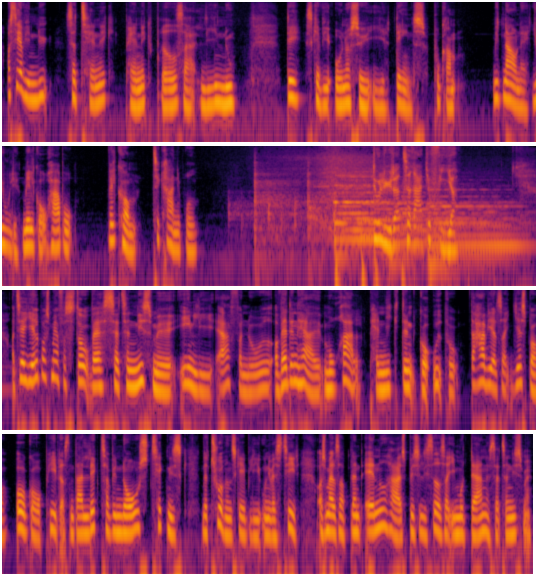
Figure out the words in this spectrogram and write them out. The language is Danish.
Og ser vi en ny satanic panic brede sig lige nu? Det skal vi undersøge i dagens program. Mit navn er Julie Melgaard Harbo. Velkommen til Kranjebrød. Du lytter til Radio 4. Og til at hjælpe os med at forstå, hvad satanisme egentlig er for noget, og hvad den her moralpanik den går ud på, der har vi altså Jesper Ågaard Petersen, der er lektor ved Norges Teknisk Naturvidenskabelige Universitet, og som altså blandt andet har specialiseret sig i moderne satanisme.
